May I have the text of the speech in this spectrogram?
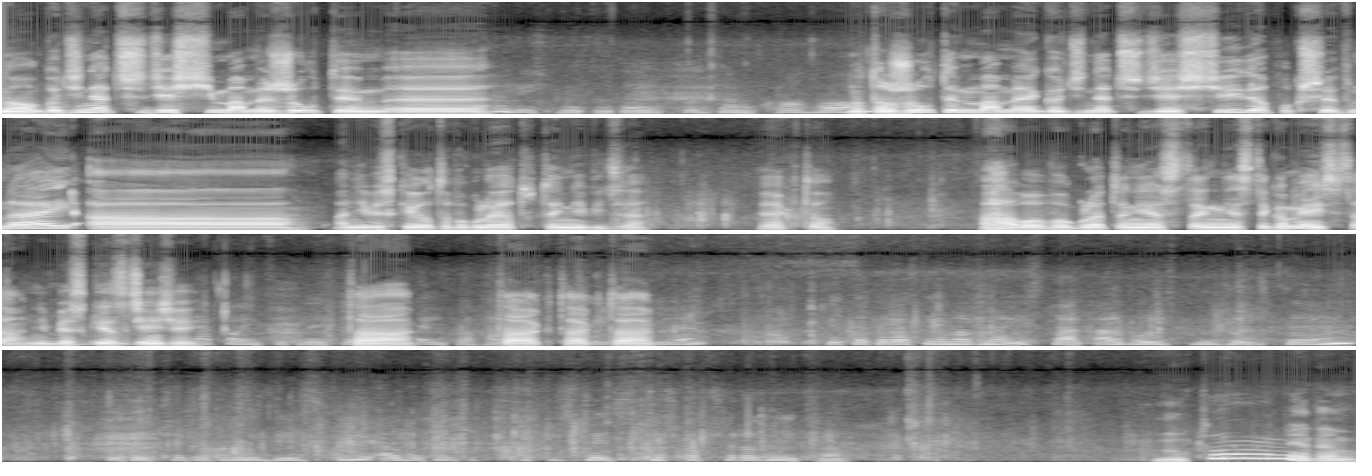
No, godzinę 30 mamy żółtym. E, Byliśmy tutaj podzamkowo. no to żółtym mamy godzinę 30 do pokrzywnej, a, a niebieskiego to w ogóle ja tutaj nie widzę. Jak to? Aha, bo w ogóle to nie jest, nie jest tego miejsca. Niebieski jest gdzie indziej. Na końcu tutaj, tu, Tak, ten kawałek tak, tak, tak. idziemy. Tylko teraz tutaj można iść tak, albo iść tym żółtym, tutaj przejdzie ten niebieski, albo tu jest jakaś ścieżka przyrodnicza. No to nie wiem,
